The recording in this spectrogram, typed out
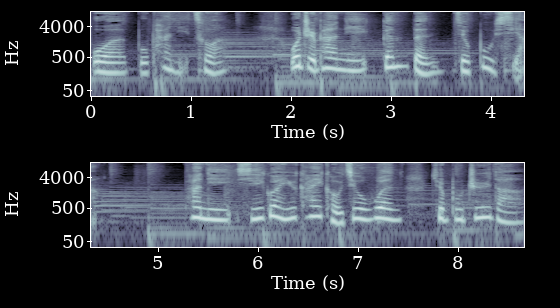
我不怕你错，我只怕你根本就不想，怕你习惯于开口就问，却不知道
